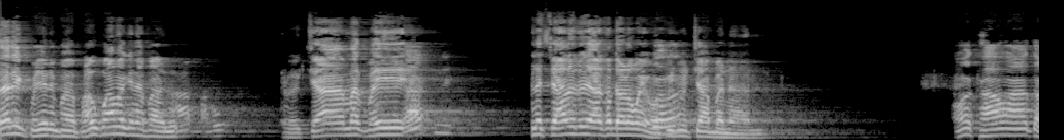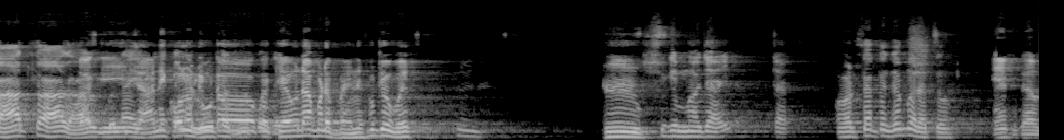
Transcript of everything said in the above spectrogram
દરેક ભાઈઓને પાવે. ભાવ પાવે કે ના પાવે? ચા અમાર ભાઈ એટલે ચાલુ જોઈએ આખો દાડો હોય ઓફિસ ચા બનાવવાની. હવે ખાવા તો હાથ તો હાથ આવી ચાની ક્વોલિટી તો કોઈ કેવું ના પડે ભાઈ ને શું કેવું ભાઈ? હમ. શું કે મજા આવી? વરસાદ તો જબર હતો. એકદમ.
